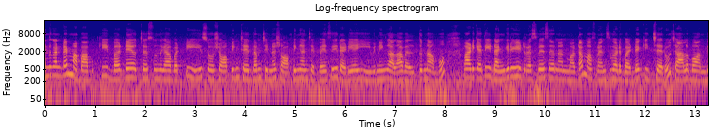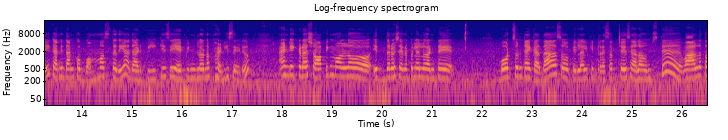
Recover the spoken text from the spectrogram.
ఎందుకంటే మా బాబుకి బర్త్డే వచ్చేస్తుంది కాబట్టి సో షాపింగ్ చేద్దాం చిన్న షాపింగ్ అని చెప్పేసి రెడీ అయ్యి ఈవినింగ్ అలా వెళ్తున్నాము. వాడికైతే ఈ డంగిరి డ్రెస్ వేసాను అనమాట మా ఫ్రెండ్స్ వాడి బర్త్డేకి ఇచ్చారు. చాలా బాగుంది. కానీ దానికి ఒక బొమ్మ వస్తుంది. అది ఆడి పీకేసి ఏ పిండిలోనో పడేసాడు. అండ్ ఇక్కడ షాపింగ్ మాల్లో ఇద్దరు చిన్నపిల్లలు అంటే బోట్స్ ఉంటాయి కదా సో పిల్లలకి డ్రెస్అప్ చేసి అలా ఉంచితే వాళ్ళతో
